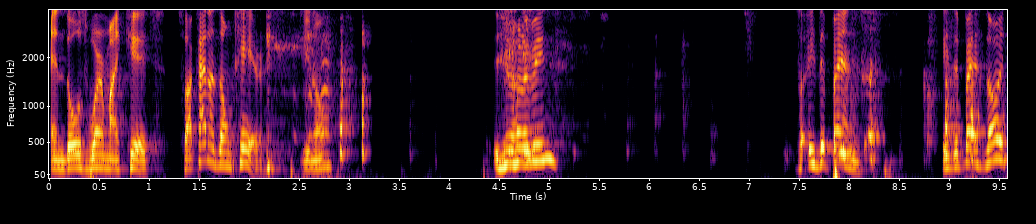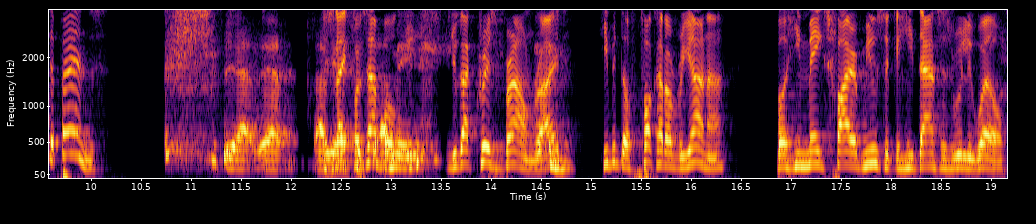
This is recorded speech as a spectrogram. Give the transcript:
and those were my kids. So I kind of don't care, you know? you know what I mean? So it depends. It depends. No, it depends. yeah yeah I It's like, for it- I example, mean- you got Chris Brown, right? he beat the fuck out of Rihanna, but he makes fire music and he dances really well.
